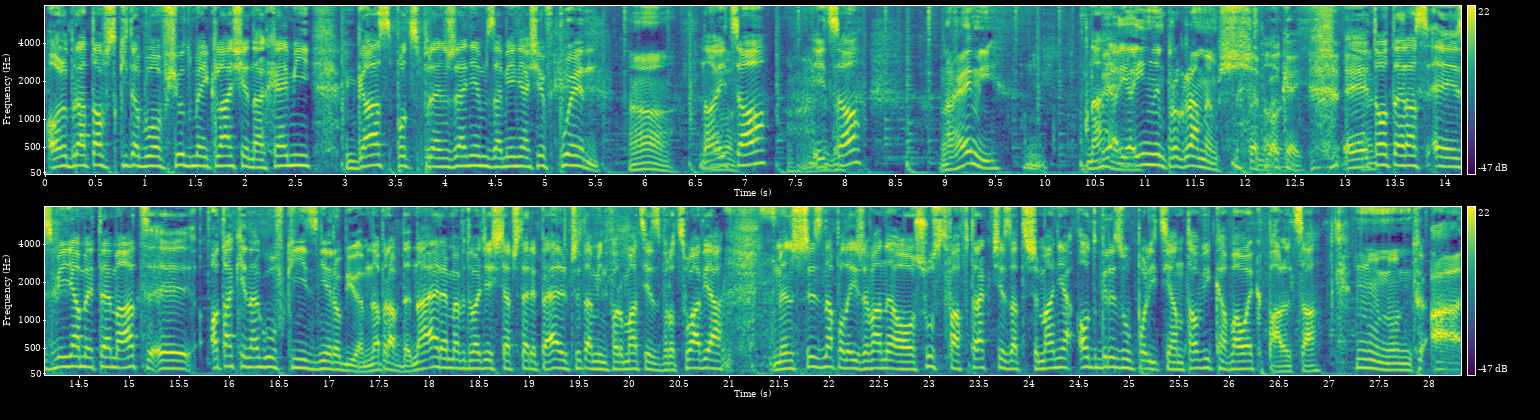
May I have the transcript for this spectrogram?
Olbratowski to było w siódmej klasie na chemii. Gaz pod sprężeniem zamienia się w płyn. A, No i co? I co? na chemii? Na Ja, chemii. ja innym programem szedłem. Okej, E, to teraz e, zmieniamy temat. E, o takie nagłówki nic nie robiłem, naprawdę. Na rmf24.pl czytam informację z Wrocławia. Mężczyzna podejrzewany o oszustwa w trakcie zatrzymania odgryzł policjantowi kawałek palca. No, no, a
